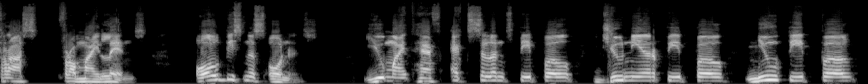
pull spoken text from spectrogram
trust from my lens. All business owners, you might have excellent people, junior people, new people.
